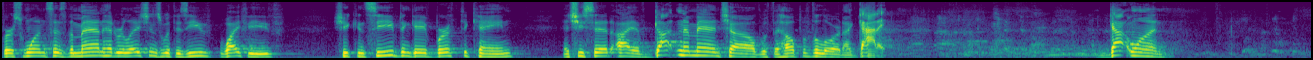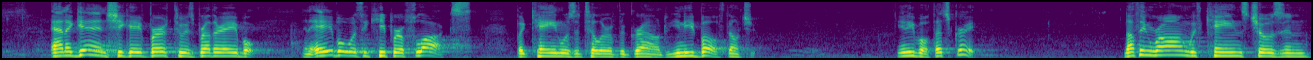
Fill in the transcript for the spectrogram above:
Verse 1 says, The man had relations with his Eve, wife Eve. She conceived and gave birth to Cain. And she said, I have gotten a man child with the help of the Lord. I got it. got one. And again, she gave birth to his brother Abel. And Abel was a keeper of flocks but Cain was a tiller of the ground. You need both, don't you? You need both. That's great. Nothing wrong with Cain's chosen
